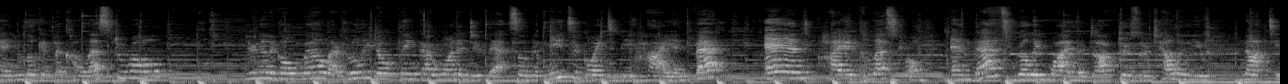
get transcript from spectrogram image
and you look at the cholesterol, you're going to go, well, I really don't think I want to do that. So the meats are going to be high in fat and high in cholesterol. And that's really why the doctors are telling you not to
